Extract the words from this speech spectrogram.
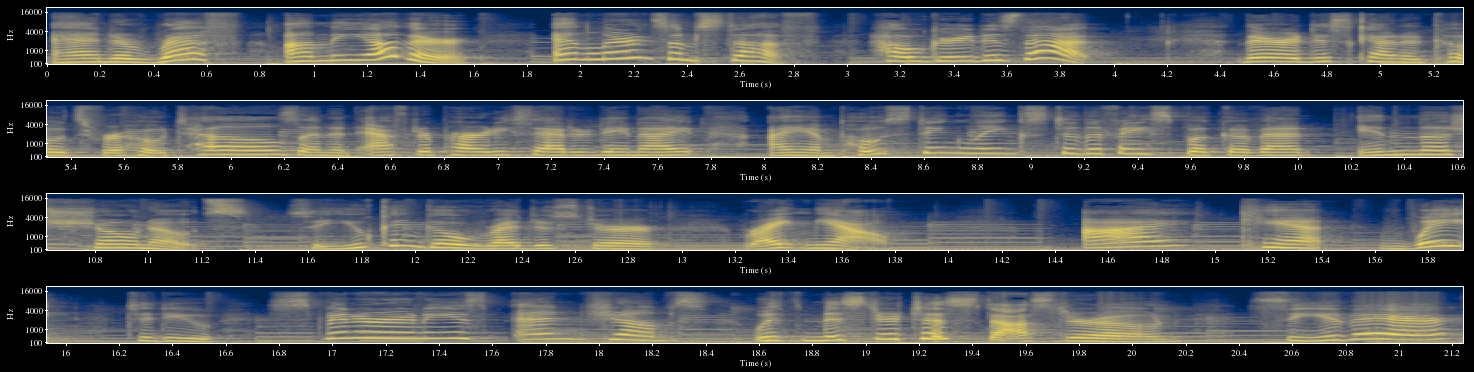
and a ref on the other and learn some stuff. How great is that? There are discounted codes for hotels and an after party Saturday night. I am posting links to the Facebook event in the show notes, so you can go register right meow. I can't wait to do spinneroonies and jumps with Mr. Testosterone. See you there.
